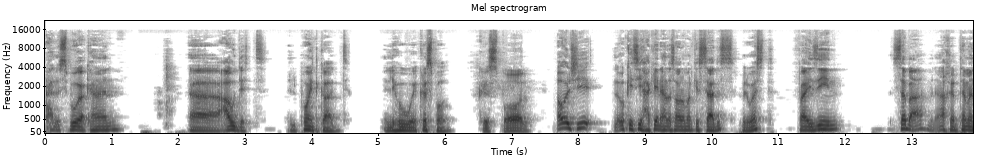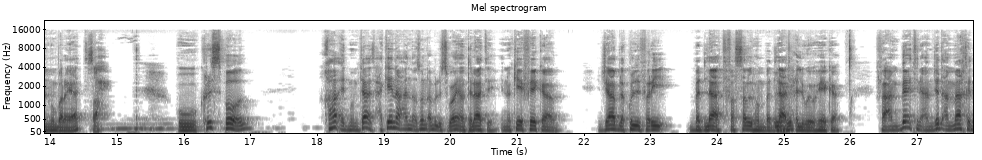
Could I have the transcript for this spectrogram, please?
هالأسبوع كان آه عودة. ال point guard اللي هو كريس بول كريس بول أول شيء ال OKC حكينا هلا صاروا المركز السادس بال West. فايزين سبعة من آخر ثمان مباريات. صح. وكريس بول قائد ممتاز. حكينا عنه أظن قبل أسبوعين أو ثلاثة إنه كيف هيك جاب لكل الفريق بدلات فصل لهم بدلات. حلوة وهيك. فعم يعتني عن جد عم ماخذ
